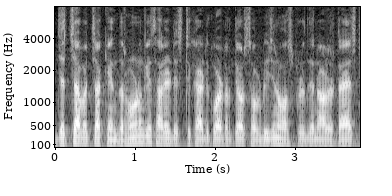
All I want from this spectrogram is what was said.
ਜੱਚਾ ਬੱਚਾ ਕੇਂਦਰ ਹੋਣਗੇ ਸਾਰੇ ਡਿਸਟ੍ਰਿਕਟ ਹੈੱਡਕੁਆਟਰ ਤੇ ਔਰ ਸਬ ਡਿਵੀਜ਼ਨ ਹਸਪੀਟਲ ਦੇ ਨਾਲ ਅਟੈਚਡ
